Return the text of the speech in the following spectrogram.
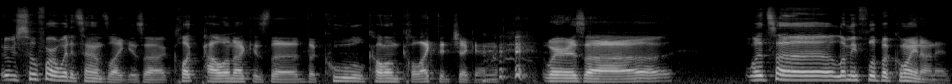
It was so far what it sounds like is uh Cluck Palahniuk is the the cool, calm, collected chicken, whereas uh let's uh let me flip a coin on it.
